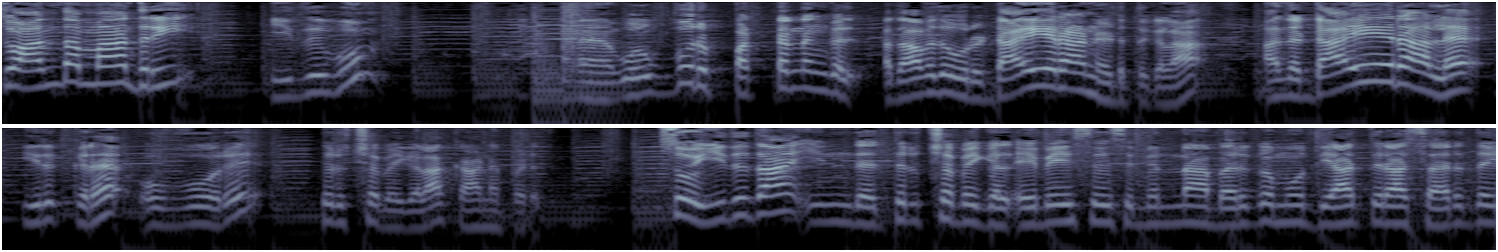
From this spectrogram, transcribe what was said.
ஸோ அந்த மாதிரி இதுவும் ஒவ்வொரு பட்டணங்கள் அதாவது ஒரு டயரான்னு எடுத்துக்கலாம். அந்த டயரால இருக்கிற ஒவ்வொரு திருச்சபைகளா காணப்படுது. ஸோ இதுதான் இந்த திருச்சபைகள். எபேசு சிமிர்னா பர்கமு தியாத்திரா சர்தை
